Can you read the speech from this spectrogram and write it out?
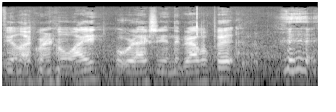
Feeling like we're in Hawaii, but we're actually in the gravel pit.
